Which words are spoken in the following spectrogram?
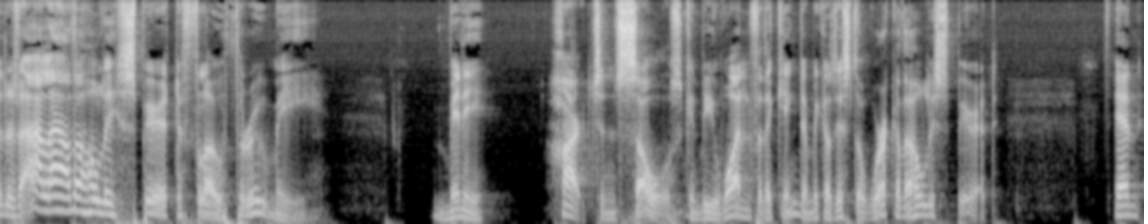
that as I allow the Holy Spirit to flow through me, many hearts and souls can be won for the kingdom because it's the work of the Holy Spirit. And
